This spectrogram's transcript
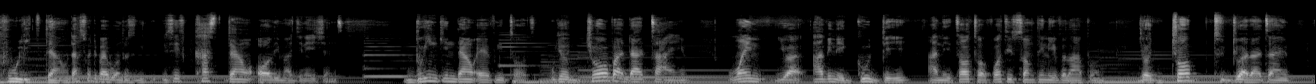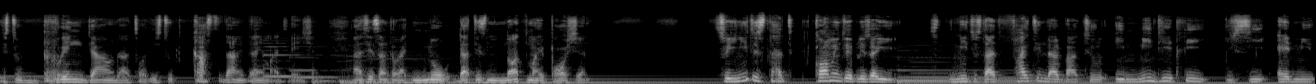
pull it down. That's what the Bible wants to do. It says, cast down all imaginations bringing down every thought. Your job at that time, when you are having a good day and a thought of what if something evil happened, your job to do at that time is to bring down that thought, is to cast down that imagination and say something like, No, that is not my portion. So you need to start coming to a place where you need to start fighting that battle immediately you see any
